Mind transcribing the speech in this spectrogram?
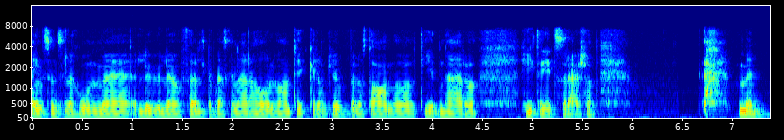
Engsunds relation med Luleå och följt på ganska nära håll vad han tycker om klubben och stan och tiden här och hit och dit sådär. Så att med,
